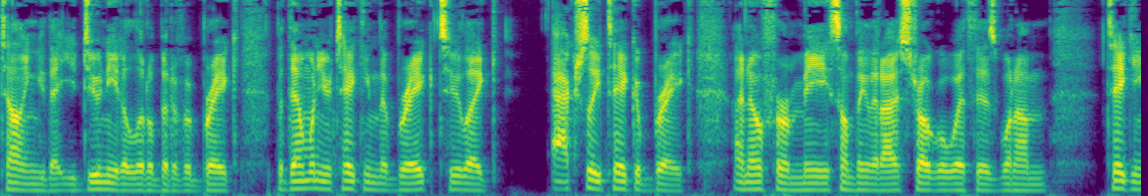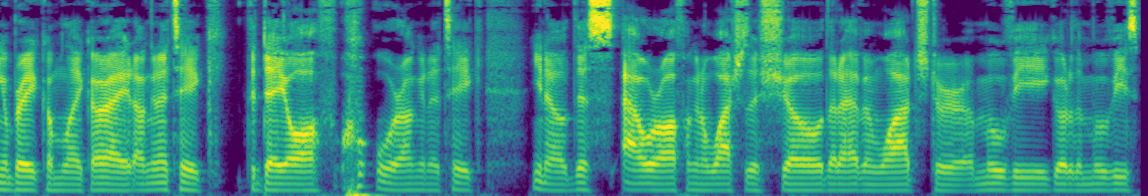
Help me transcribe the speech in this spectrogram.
telling you that you do need a little bit of a break but then when you're taking the break to like actually take a break. I know for me, something that I struggle with is when I'm taking a break, I'm like, all right, I'm going to take the day off or I'm going to take, you know, this hour off. I'm going to watch this show that I haven't watched or a movie, go to the movies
